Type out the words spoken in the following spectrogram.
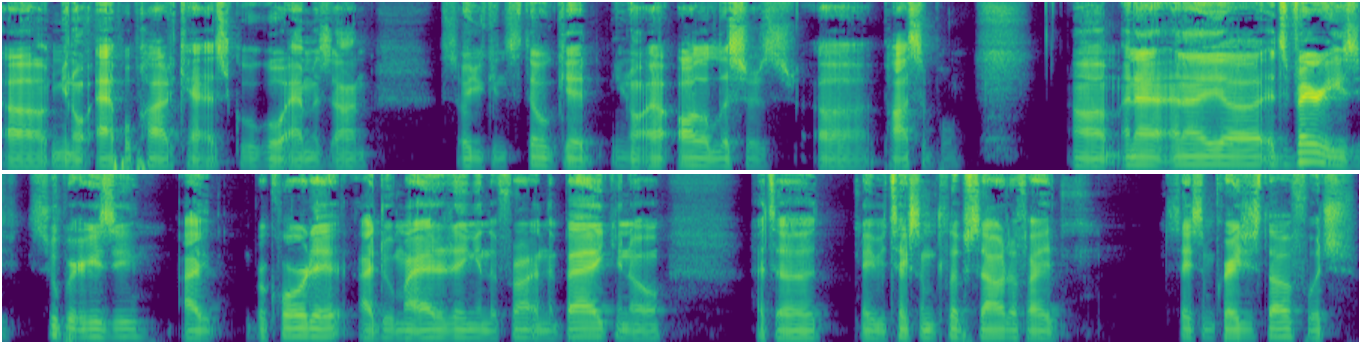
uh, you know Apple Podcasts, Google, Amazon, so you can still get you know all the listeners uh, possible. Um, and I and I uh, it's very easy, super easy. I record it, I do my editing in the front and the back. You know, I had to maybe take some clips out if I say some crazy stuff, which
